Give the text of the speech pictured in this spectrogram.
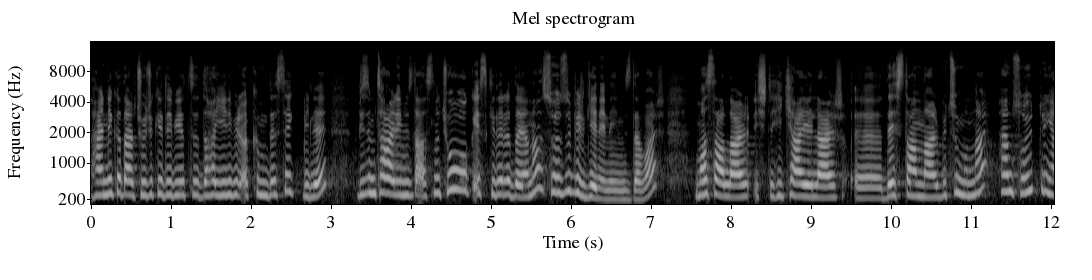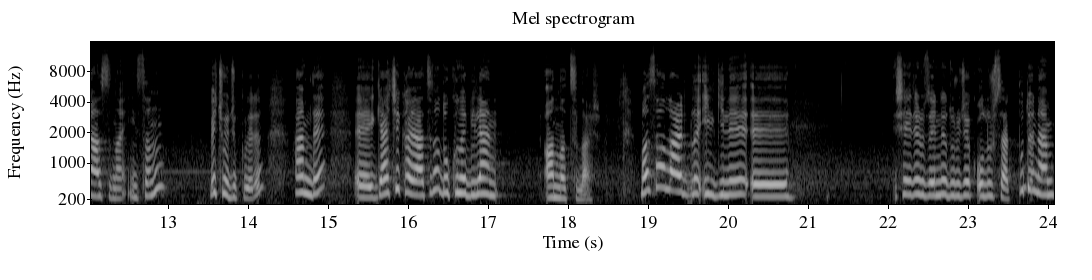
her ne kadar çocuk edebiyatı daha yeni bir akım desek bile bizim tarihimizde aslında çok eskilere dayanan sözlü bir geleneğimiz de var. Masallar, işte hikayeler, e, destanlar bütün bunlar hem soyut dünyasına insanın ve çocukların hem de e, gerçek hayatına dokunabilen anlatılar. Masallarla ilgili e, şeyler üzerinde duracak olursak bu dönem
